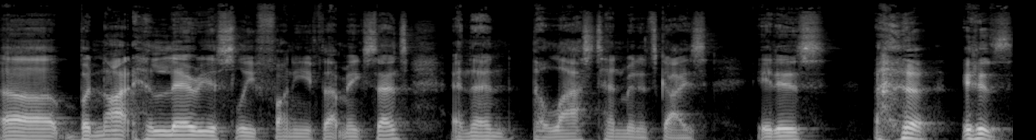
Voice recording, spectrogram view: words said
uh, but not hilariously funny, if that makes sense. And then the last ten minutes, guys, it is it is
